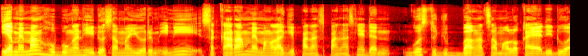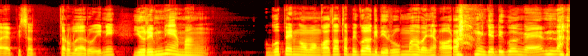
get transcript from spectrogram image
ya memang hubungan Hido sama Yurim ini sekarang memang lagi panas-panasnya dan gue setuju banget sama lo kayak di dua episode terbaru ini Yurim ini emang gue pengen ngomong kotor tapi gue lagi di rumah banyak orang jadi gue nggak enak.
